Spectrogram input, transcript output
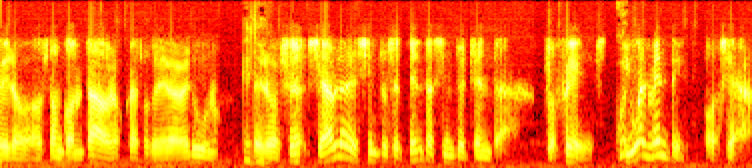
pero son contados los casos que debe haber uno. Pero se, habla de 170, 180 choferes. Igualmente, o sea,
